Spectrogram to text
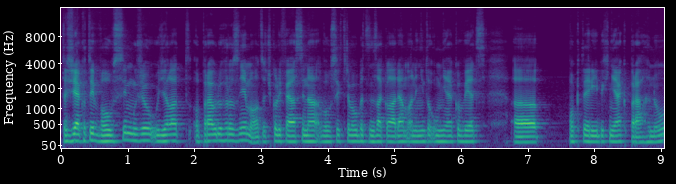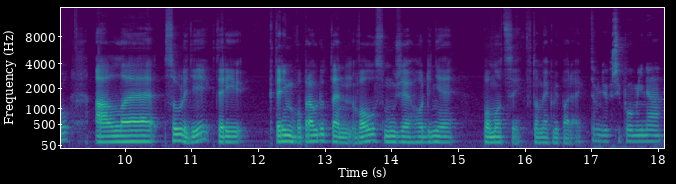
Takže jako ty vousy můžou udělat opravdu hrozně moc, ačkoliv já si na vousech třeba vůbec nezakládám a není to u mě jako věc, uh, po který bych nějak prahnul, ale jsou lidi, kteří kterým opravdu ten vous může hodně pomoci v tom, jak vypadají. To mě připomíná,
